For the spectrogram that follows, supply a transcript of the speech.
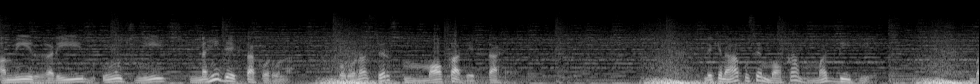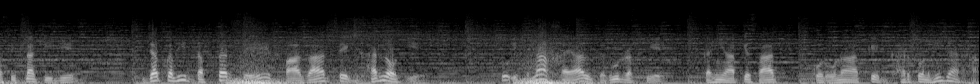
अमीर, गरीब, ऊंच, नीच नहीं देखता कोरोना। कोरोना सिर्फ़ मौका देखता है। लेकिन आप उसे मौका मत दीजिए। बस इतना कीजिए। जब कभी दफ्तर से, बाज़ार से घर लौटिए तो इतना ख्याल ज़रूर रखिए, कहीं आपके साथ कोरोना आपके घर तो नहीं जा रहा।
